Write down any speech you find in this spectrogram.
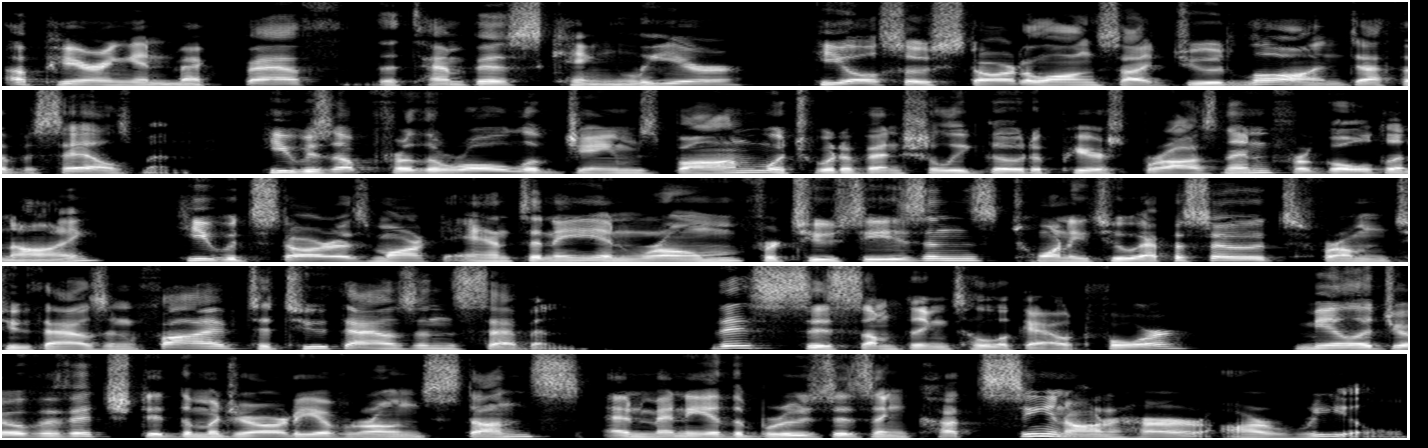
appearing in Macbeth, The Tempest, King Lear. He also starred alongside Jude Law in Death of a Salesman. He was up for the role of James Bond, which would eventually go to Pierce Brosnan for GoldenEye. He would star as Mark Antony in Rome for two seasons, 22 episodes from 2005 to 2007. This is something to look out for. Milla Jovovich did the majority of her own stunts, and many of the bruises and cuts seen on her are real.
